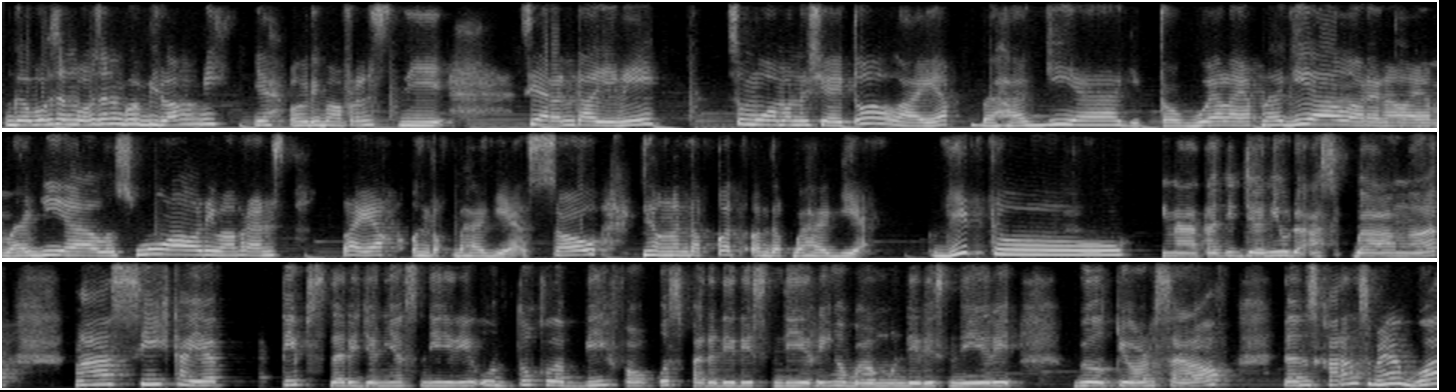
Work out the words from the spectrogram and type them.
nggak bosan-bosan gue bilang nih ya Ultima Friends di siaran kali ini semua manusia itu layak bahagia gitu. Gue layak bahagia, ya, Lorena layak bahagia, lo semua Ultima Friends layak untuk bahagia. So, jangan takut untuk bahagia. Begitu. Nah, tadi Jani udah asik banget ngasih kayak tips dari Jania sendiri untuk lebih fokus pada diri sendiri, ngebangun diri sendiri, build yourself. Dan sekarang sebenarnya gue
